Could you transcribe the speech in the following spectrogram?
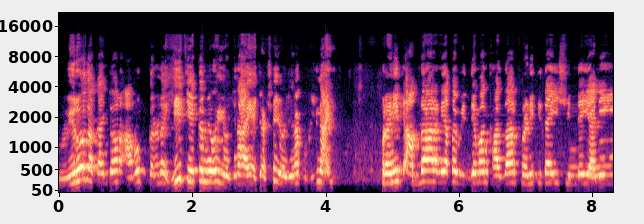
विरोधकांच्यावर आरोप करणं हीच एकमेव योजना आहे. याच्यापेक्षा योजना कुठली नाही. प्रणित आमदार आणि आता विद्यमान खासदार प्रणितीताई शिंदे यांनी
